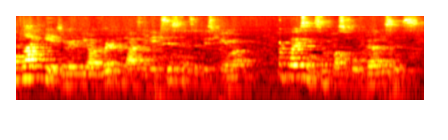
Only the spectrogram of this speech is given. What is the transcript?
I'd like here to move beyond recognising the existence of this humour, proposing some possible purposes.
